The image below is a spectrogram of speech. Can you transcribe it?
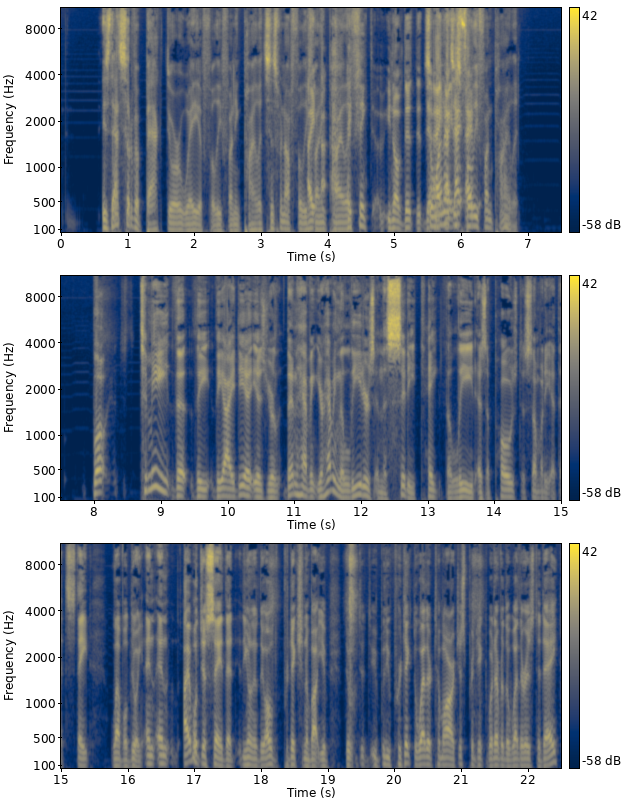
is that sort of a backdoor way of fully funding pilots? since we're not fully funding I, pilot? I think you know. The, the, so why not I- just fully fund pilot? Well, to me, the, the the idea is you're then having you're having the leaders in the city take the lead as opposed to somebody at the state level doing. And and I will just say that you know the old prediction about you you, you predict the weather tomorrow, just predict whatever the weather is today.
